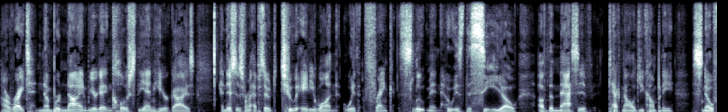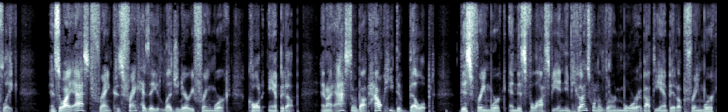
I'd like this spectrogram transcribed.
All right, number nine. We are getting close to the end here, guys. And this is from episode 281 with Frank Slootman, who is the CEO of the massive technology company Snowflake. And so I asked Frank, because Frank has a legendary framework called Amp It Up. And I asked him about how he developed this framework and this philosophy. And if you guys want to learn more about the Amp It Up framework,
